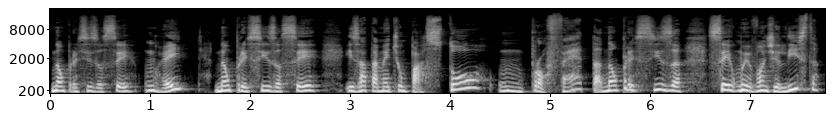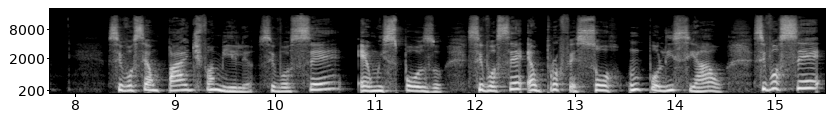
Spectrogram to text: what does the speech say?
não precisa ser um rei, não precisa ser exatamente um pastor, um profeta, não precisa ser um evangelista se você é um pai de família, se você é um esposo, se você é um professor, um policial, se você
